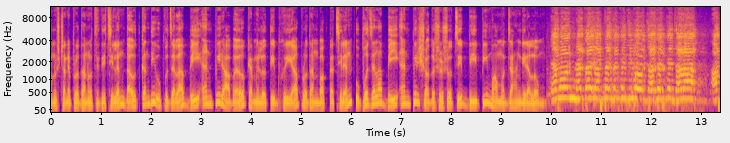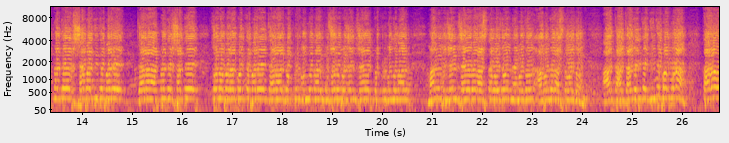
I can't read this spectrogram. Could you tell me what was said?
অনুষ্ঠানে প্রধান অতিথি ছিলেন দাউদকান্দি উপজেলা বিএনপির আহ্বায়ক ক্যামিলতি ভুইয়া, প্রধান বক্তা ছিলেন উপজেলা বিএনপির সদস্য সচিব বিপি মোহাম্মদ জাহাঙ্গীর আলম। এমন নেতাই আপনাদেরকে দিব যাদেরকে যারা আপনাদের সেবা দিতে পারে, যারা আপনাদের সাথে চলাফেরা করতে পারে, যারা ডক্টর খন্দকার মুশারফ হোসেন সাহেব, ডক্টর খন্দকার মারুফ হোসেন সাহেবের আস্থাভাজন, আমাদের আমাদের আস্থাভাজন। আর যাদেরকে দিতে পারব না তারাও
